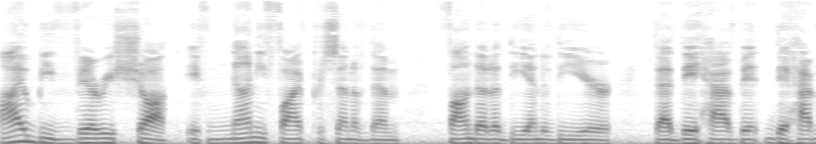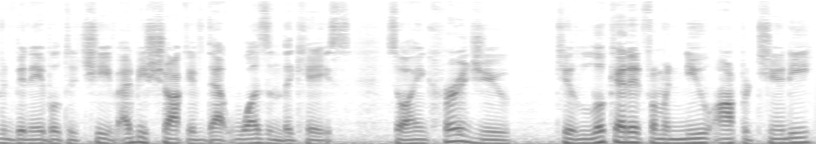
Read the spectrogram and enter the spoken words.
I would be very shocked if 95% of them found out at the end of the year that they have been they haven't been able to achieve. I'd be shocked if that wasn't the case. So I encourage you to look at it from a new opportunity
